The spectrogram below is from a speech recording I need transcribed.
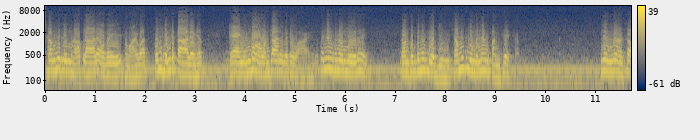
ชาวมุสลิมหาปลาแล้วเอาไปถวายวัด ผมเห็นกระตาเลยครับ แกงเงินหม้อวันซ่าไปถวายแล้วไปนั่งพนมมือด้วยตอนผมเป็นนักบวชอยู่ชาวมุสลิมมันนั่งฟังเทศครับ เรื่องน่าเศร้า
